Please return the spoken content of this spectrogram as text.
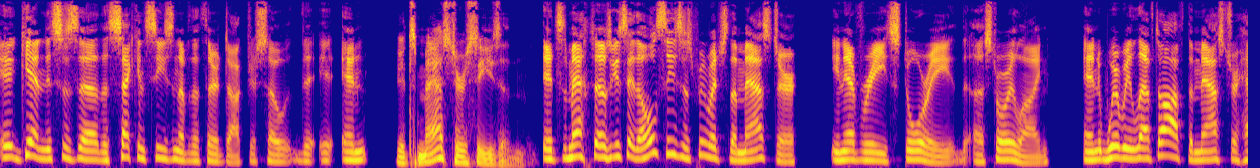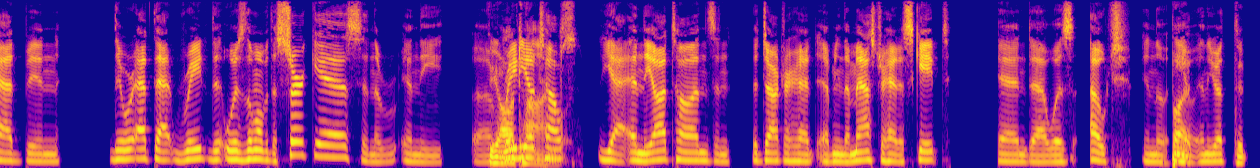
again, this is uh, the second season of the Third Doctor. So the it, and It's master season. it's the master. I was gonna say the whole season is pretty much the master in every story uh, storyline. And where we left off, the master had been. They were at that rate that was the one with the circus and the and the, uh, The radio tower. Yeah, and the Autons and the doctor had. I mean, the master had escaped and uh, was out in the But you know, in the earth. the-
